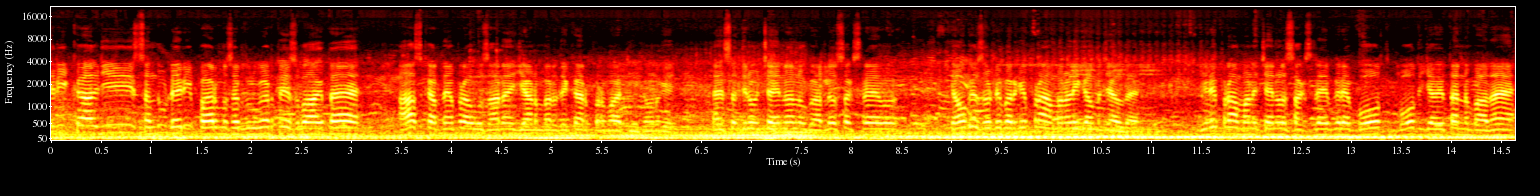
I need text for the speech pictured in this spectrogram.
ਸ੍ਰੀ ਅਕਾਲ ਜੀ, ਸੰਧੂ ਡੇਅਰੀ ਫਾਰਮ ਸਰਦੂਲਗੜ੍ਹ ਤੇ ਸਵਾਗਤ ਹੈ। ਆਸ ਕਰਦੇ ਹਾਂ ਭਰਾਵੋ ਸਾਰੇ ਜਾਨਵਰ ਦੇ ਘਰ ਪਰਿਵਾਰ ਠੀਕ ਹੋਣਗੇ। ਐ ਸੱਜਣੋ ਚੈਨਲ ਨੂੰ ਕਰ ਲਿਓ ਸਬਸਕ੍ਰਾਈਬ ਕਿਉਂਕਿ ਤੁਹਾਡੇ ਵਰਗੇ ਭਰਾਵਾਂ ਨਾਲ ਹੀ ਕੰਮ ਚੱਲਦਾ ਹੈ। ਜਿਹੜੇ ਭਰਾਵਾਂ ਨੇ ਚੈਨਲ ਸਬਸਕ੍ਰਾਈਬ ਕਰਿਆ, ਬਹੁਤ ਬਹੁਤ ਜ਼ਿਆਦਾ ਧੰਨਵਾਦ ਹੈ।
